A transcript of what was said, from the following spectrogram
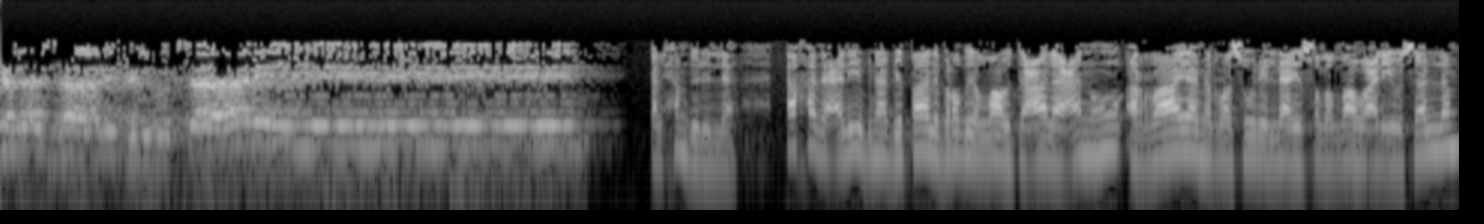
كالأزهار في البستان. الحمد لله. أخذ علي بن أبي طالب رضي الله تعالى عنه الراية من رسول الله صلى الله عليه وسلم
